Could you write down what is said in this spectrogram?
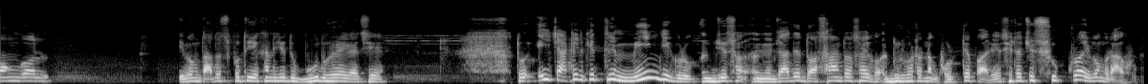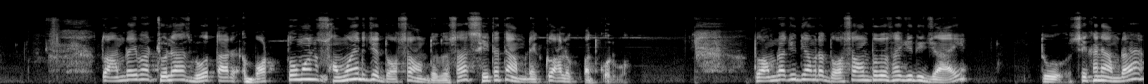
মঙ্গল এবং দ্বাদশপতি এখানে যেহেতু বুধ হয়ে গেছে তো এই চার্টের ক্ষেত্রে মেইন যে গ্রুপ যে যাদের ঘ- দুর্ঘটনা ঘটতে পারে, সেটা হচ্ছে শুক্র এবং রাহু। তো আমরা এবার চলে আসব তার বর্তমান সময়ের যে দশা অন্তদশা সেটাতে আমরা একটু আলোকপাত করব। তো আমরা যদি আমরা দশা অন্তদশায় যদি যাই, তো সেখানে আমরা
